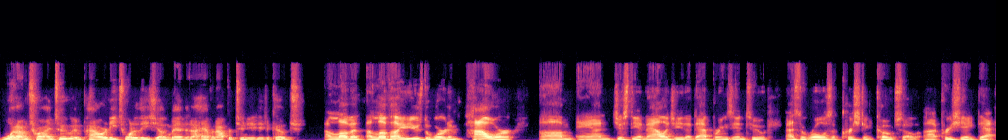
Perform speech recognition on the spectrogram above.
what I'm trying to empower in each one of these young men that I have an opportunity to coach. I love it. I love how you use the word empower um, and just the analogy that that brings into as the role as a Christian coach. So I appreciate that.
